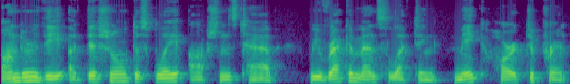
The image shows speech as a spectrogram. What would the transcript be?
Under the Additional Display Options tab, we recommend selecting Make Hard to Print,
